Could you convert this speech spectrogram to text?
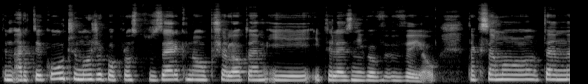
ten artykuł, czy może po prostu zerknął przelotem i, i tyle z niego wyjął. Tak samo ten,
